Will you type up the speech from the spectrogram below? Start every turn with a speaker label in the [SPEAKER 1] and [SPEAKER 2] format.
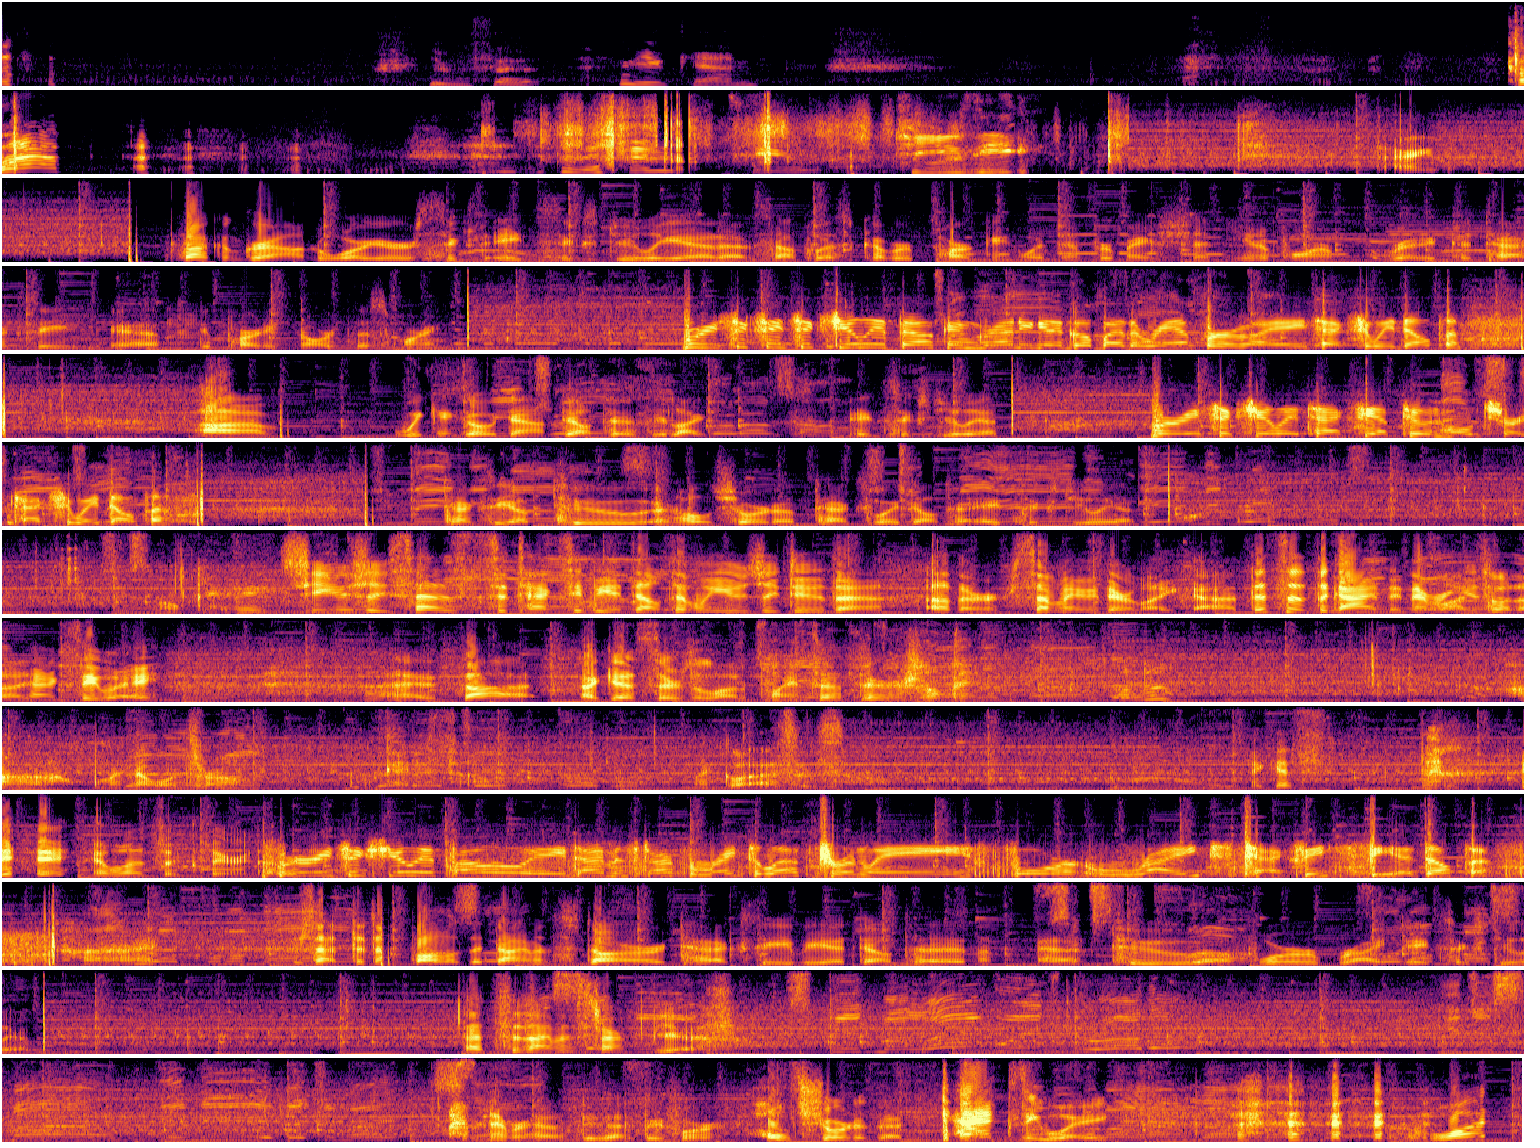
[SPEAKER 1] you want to say it?
[SPEAKER 2] You can.
[SPEAKER 1] Clap!
[SPEAKER 2] Cheesy.
[SPEAKER 3] Sorry.
[SPEAKER 4] Falcon Ground, Warrior 686 Juliet at Southwest Covered Parking with information uniform, ready to taxi and departing north this morning.
[SPEAKER 5] Warrior 686 Juliet Falcon Ground, you're going to go by the ramp or by taxiway Delta?
[SPEAKER 4] Uh, we can go down Delta if you like. 86 Juliet.
[SPEAKER 5] Warrior 86 Juliet, taxi up to and hold short taxiway Delta.
[SPEAKER 4] Taxi up to and hold short of taxiway Delta 86 Juliet. Okay.
[SPEAKER 3] She usually says to taxi via Delta, and we usually do the other. So maybe they're like, uh, this is the guy that never
[SPEAKER 4] Well,
[SPEAKER 3] uses
[SPEAKER 4] that's
[SPEAKER 3] the
[SPEAKER 4] what I-
[SPEAKER 3] taxiway.
[SPEAKER 4] I thought, I guess there's a lot of planes out there or something.
[SPEAKER 3] I don't know.
[SPEAKER 4] Ah, I know what's wrong.
[SPEAKER 3] Okay, so
[SPEAKER 4] My glasses.
[SPEAKER 3] I guess it wasn't clear enough.
[SPEAKER 5] Warrior 86 Juliet, follow a Diamond Star from right to left, runway 4 right, taxi via Delta.
[SPEAKER 4] Alright.
[SPEAKER 3] Is that the
[SPEAKER 4] Follow the Diamond Star taxi via Delta and, and to uh, 4 right 86 Juliet.
[SPEAKER 3] That's the Diamond Star?
[SPEAKER 4] Yes. I've never had him do that before. Hold short of the taxiway. what?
